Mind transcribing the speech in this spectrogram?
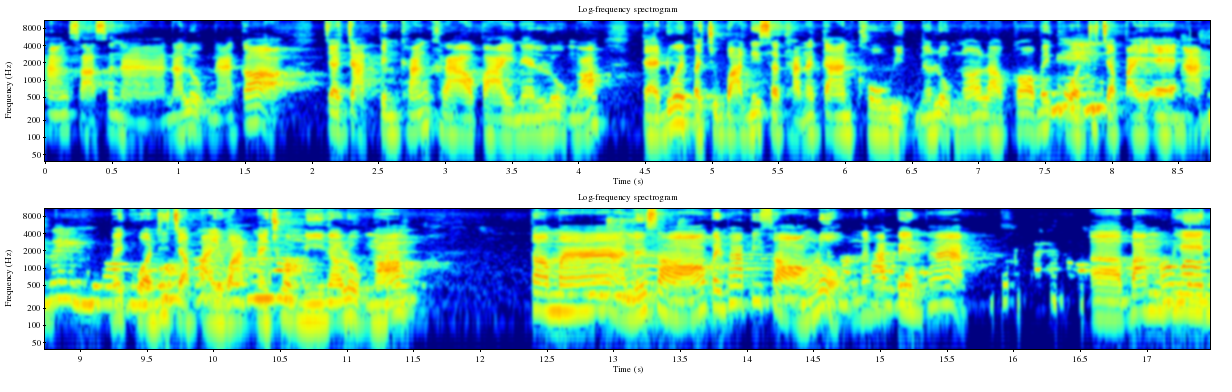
ทางศาสนานะลูกนะก็จะจัดเป็นครั้งคราวไปเนี่ยลูกเนาะแต่ด้วยปัจจุบันนี้สถานการณ์โควิดนะลูกเนาะเราก็ไม่ควรที่จะไปแออัดไม่ควรที่จะไปวัดในช่วงนี้นะลูกเนาะ ต่อมาหรือสองเป็นภาพที่สองลูกนะครับเป็นภาพเอ่อบำเพ็ญ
